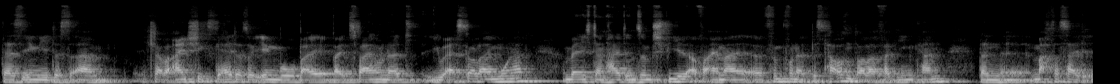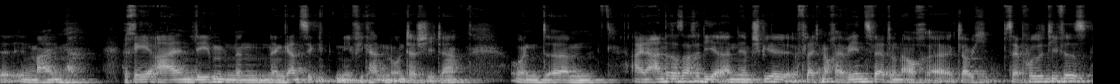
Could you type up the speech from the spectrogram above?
Da ist irgendwie das, ähm, ich glaube, Einstiegsgehälter so irgendwo bei, bei 200 US-Dollar im Monat. Und wenn ich dann halt in so einem Spiel auf einmal 500 äh, bis 1000 Dollar verdienen kann, dann äh, macht das halt äh, in meinem realen Leben einen, einen ganz signifikanten Unterschied. Ja? Und ähm, eine andere Sache, die an dem Spiel vielleicht noch erwähnenswert und auch, äh, glaube ich, sehr positiv ist,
